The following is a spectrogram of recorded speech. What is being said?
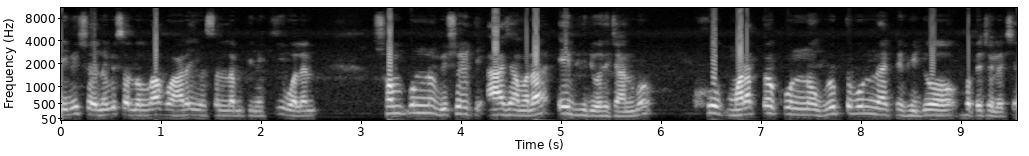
এই বিষয়ে নবী সাল্লাল্লাহু আলাইহি ওয়াসাল্লাম তিনি কি বলেন সম্পূর্ণ বিষয়টি আজ আমরা এই ভিডিওতে জানব। খুব মারাত্মকপূর্ণ গুরুত্বপূর্ণ একটি ভিডিও হতে চলেছে।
